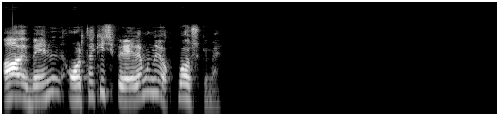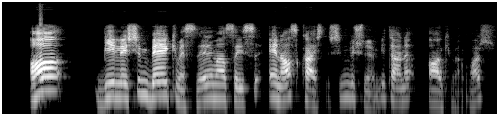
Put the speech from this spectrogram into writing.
A ve B'nin ortak hiçbir elemanı yok. Boş küme. A birleşim B kümesinin eleman sayısı en az kaçtır? Şimdi düşünüyorum. Bir tane A kümem var.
